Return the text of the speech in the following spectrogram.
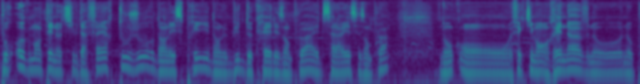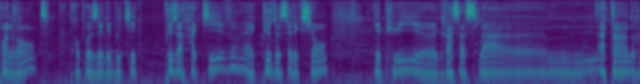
pour augmenter notre chiffre d'affaires, toujours dans l'esprit, dans le but de créer des emplois et de salarier ces emplois. Donc, on, effectivement, on rénove nos, nos points de vente pour proposer des boutiques plus attractives, avec plus de sélection et puis euh, grâce à cela euh, atteindre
